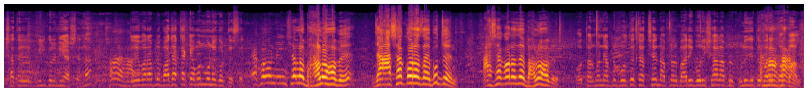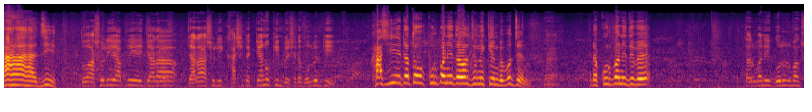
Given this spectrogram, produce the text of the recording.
একসাথে মিল করে নিয়ে আসেন না? হ্যাঁ, তো এবার আপনি বাজারটা কেমন মনে করতেছেন? এখন ইনশাল্লাহ ভালো হবে। যা আশা করা যায় বুঝছেন? আশা করা যায় ভালো হবে। ও তার মানে আপনি বলতে চাচ্ছেন আপনার বাড়ি বরিশাল আপনার খুলে যেতে পারে হ্যাঁ হ্যাঁ কপাল? হ্যাঁ হ্যাঁ হ্যাঁ জি। তো আসলে আপনি এই যারা যারা আসলে খাসিটা কেন কিনবে সেটা বলবেন কি? খাসি এটা তো কুরবানি দেওয়ার জন্য কিনবে বুঝছেন? হ্যাঁ। এটা কুরবানি দেবে। তার মানে গরুর মাংস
